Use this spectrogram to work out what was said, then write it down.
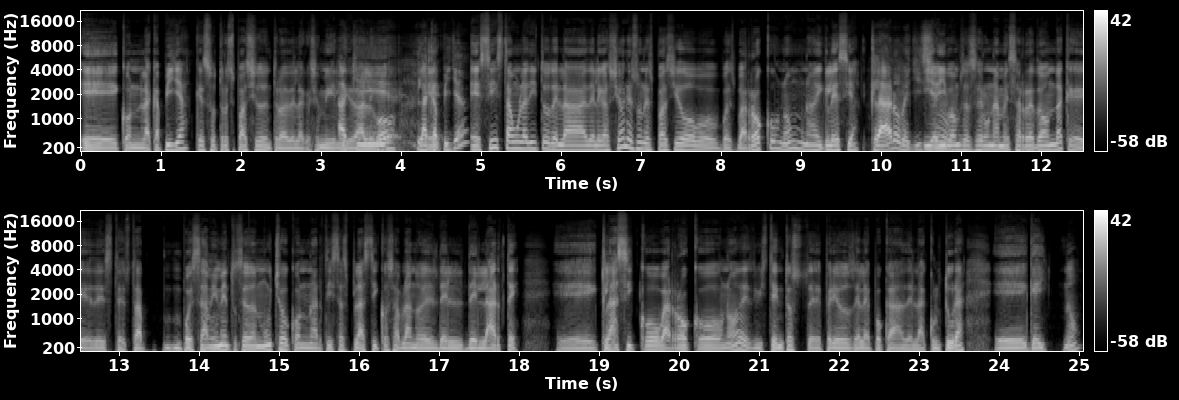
eh, con la capilla, que es otro espacio dentro de la delegación Miguel Aquí, Hidalgo. ¿la Eh, capilla? Eh, sí, está a un ladito de la delegación, es un espacio pues barroco, ¿no? Una iglesia. Claro, bellísimo. Y ahí vamos a hacer una mesa redonda que este, está, pues a mí me entusiasma mucho con artistas plásticos hablando del, del, del arte eh, clásico, barroco, ¿no? De distintos eh, periodos de la época de la cultura eh, gay, ¿no?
